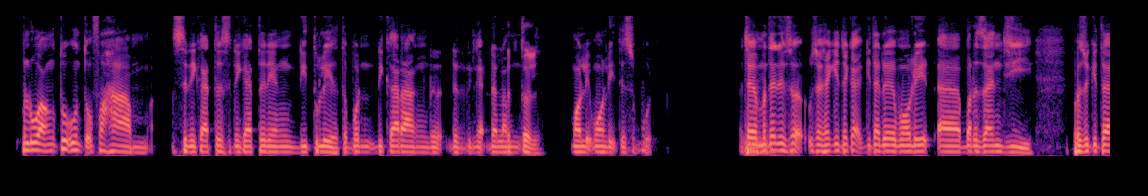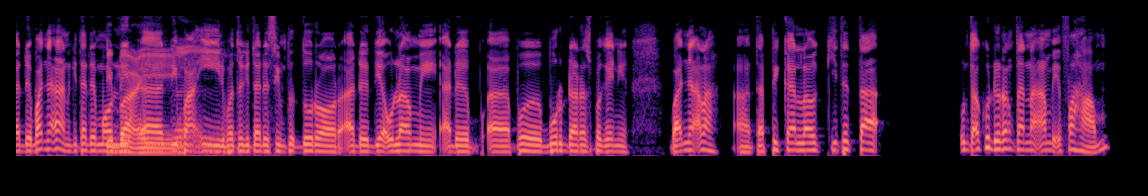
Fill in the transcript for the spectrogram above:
peluang tu untuk faham seni kata-seni kata yang ditulis ataupun dikarang de- de- dalam betul. maulid-maulid tersebut. Macam Hmm. hmm. tadi Ustaz Syakir cakap kita ada maulid uh, berzanji. Lepas tu kita ada banyak kan. Kita ada maulid Dibai. uh, dibai. Lepas tu kita ada simtut duror, ada dia ulami, ada uh, apa burda dan sebagainya. Banyak lah. Uh, tapi kalau kita tak untuk aku diorang tak nak ambil faham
